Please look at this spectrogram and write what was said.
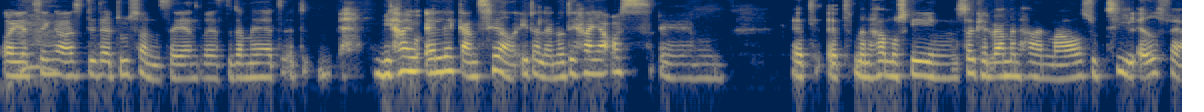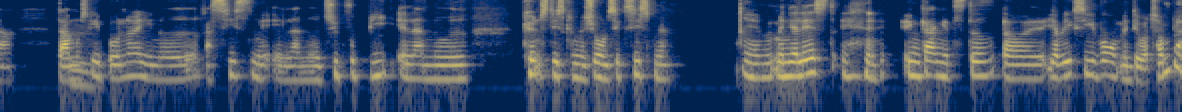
og jeg tænker også, det der du sådan sagde, Andreas, det der med, at, at vi har jo alle garanteret et eller andet. Det har jeg også. Øh, at, at man har måske en, så kan det være, at man har en meget subtil adfærd, der mm. måske bunder i noget racisme, eller noget tykfobi, eller noget kønsdiskrimination, sexisme. Øh, men jeg læste øh, engang et sted, og øh, jeg vil ikke sige hvor, men det var Tumblr.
